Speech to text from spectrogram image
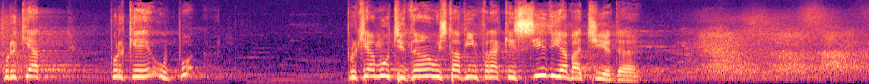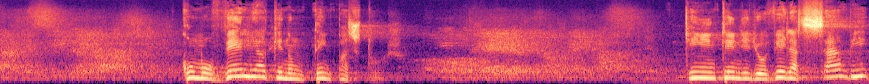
porque a, porque o porque a multidão estava enfraquecida e abatida. Como ovelha que não tem pastor. Quem entende de ovelha sabe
